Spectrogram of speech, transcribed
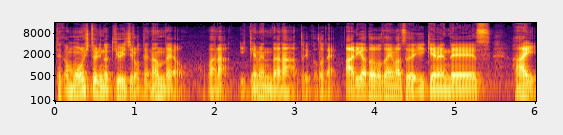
てかもう一人の九一郎ってなんだよ。わらイケメンだなということで。ありがとうございますイケメンです。はい。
